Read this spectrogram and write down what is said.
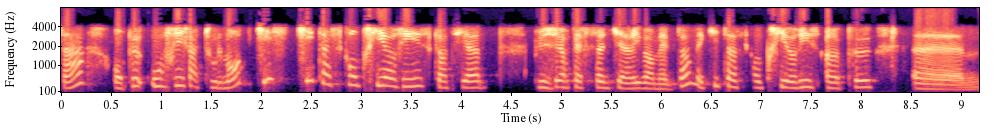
ça, on peut ouvrir à tout le monde, quitte à ce qu'on priorise quand il y a plusieurs personnes qui arrivent en même temps, mais quitte à ce qu'on priorise un peu euh,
